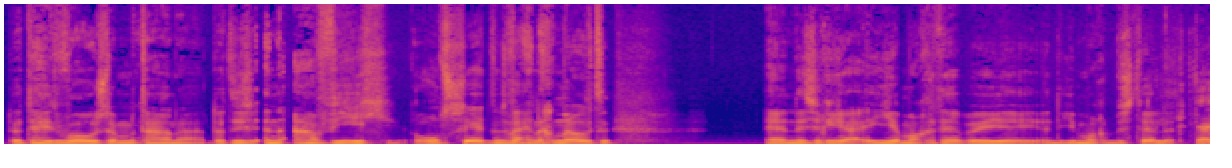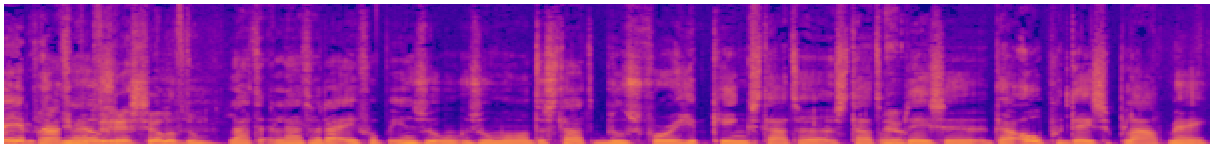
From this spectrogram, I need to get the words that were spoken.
Dat heet Woza Matana. Dat is een A4'tje. Ontzettend weinig noten. En dan zeg je, ja, je mag het hebben, je, je mag het bestellen. Ja, je, praat je moet de rest zelf doen. Laat, laten we daar even op inzoomen. Want er staat Blues for Hip King staat, uh, staat op deze... Daar opent deze plaat mee.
